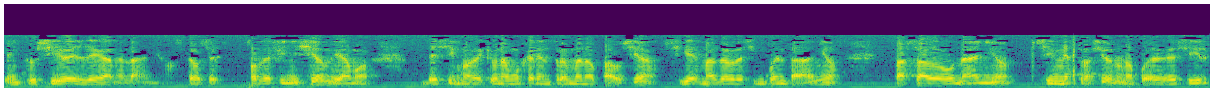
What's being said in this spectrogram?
que inclusive llegan al año. Entonces, por definición, digamos, decimos de que una mujer entró en menopausia si es mayor de 50 años, pasado un año sin menstruación, uno puede decir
